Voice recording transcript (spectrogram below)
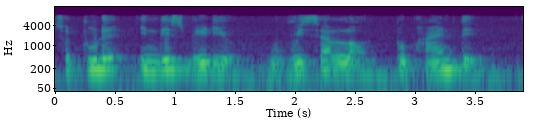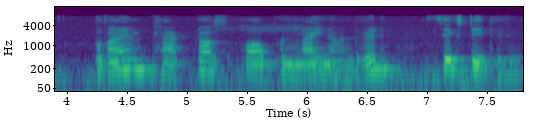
So today in this video we shall learn to find the prime factors of 963.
